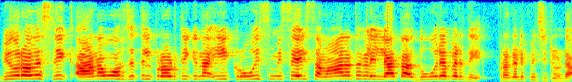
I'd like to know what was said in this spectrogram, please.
ബ്യൂറോവെസ്നിക് ആണവോർജത്തിൽ പ്രവർത്തിക്കുന്ന ഈ ക്രൂയിസ് മിസൈൽ സമാനതകളില്ലാത്ത ദൂരപരിധി പ്രകടിപ്പിച്ചിട്ടുണ്ട്.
